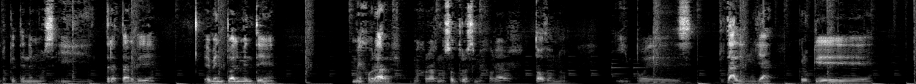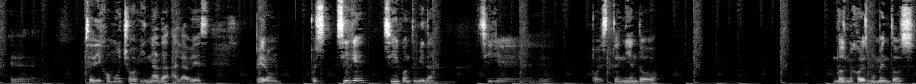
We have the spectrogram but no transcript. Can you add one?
lo que tenemos y tratar de eventualmente mejorar, mejorar nosotros, mejorar todo, ¿no? Y pues, pues dale, ¿no? Ya, creo que eh, se dijo mucho y nada a la vez, pero pues sigue, sigue con tu vida, sigue pues teniendo los mejores momentos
